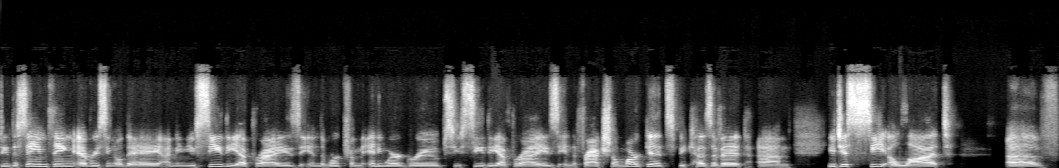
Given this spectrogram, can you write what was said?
do the same thing every single day. I mean, you see the uprise in the work from anywhere groups, you see the uprise in the fractional markets because of it. Um, you just see a lot of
